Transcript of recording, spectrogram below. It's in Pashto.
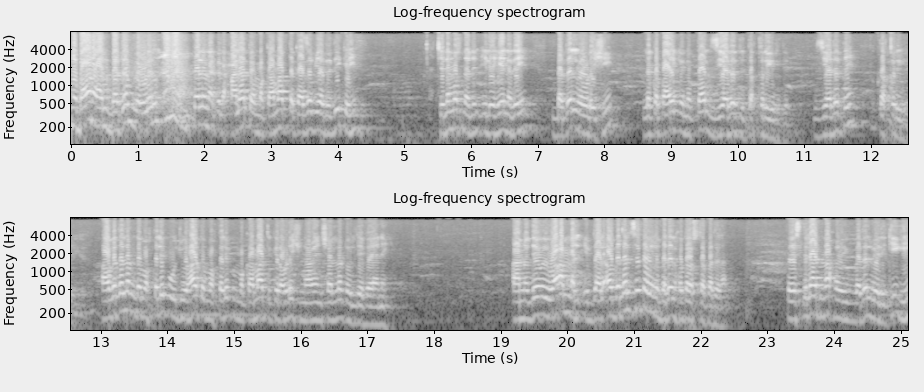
نو بهر حال بدل وړل کله نه کله حالات او مقامات تقاضا بیا د دې کوي چې د مسند الیه نه دی بدل وړل شي لکه پای کې نقطه زیادت تقریر دی زیادت تقریر او بدلم د مختلف وجوهات او مختلف مقامات کې راوړل شي نو ان شاء الله ټول دی بیانې انو دی وی وامل ابدال او بدل څه ته وی بدل خدا واستفاده په اصطلاح نحو بدل ویل کیږي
